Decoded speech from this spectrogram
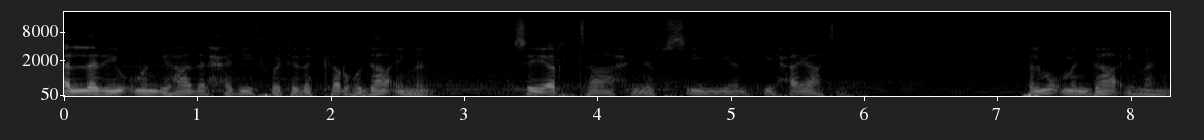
الذي يؤمن بهذا الحديث ويتذكره دائما سيرتاح نفسيا في حياته. فالمؤمن دائما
